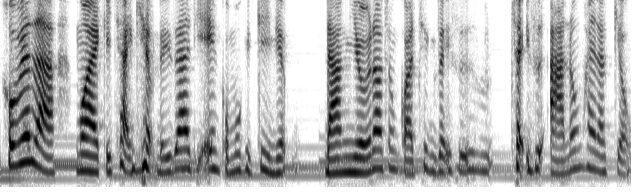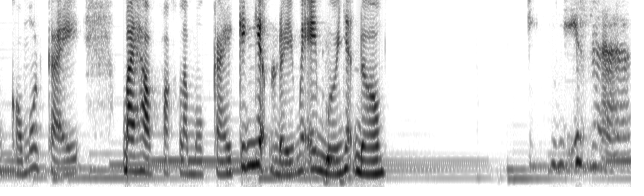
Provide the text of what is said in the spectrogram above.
không biết là ngoài cái trải nghiệm đấy ra thì em có một cái kỷ niệm đáng nhớ nào trong quá trình dạy dự chạy dự án không hay là kiểu có một cái bài học hoặc là một cái kinh nghiệm đấy mà em mới nhận được không? Em nghĩ là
